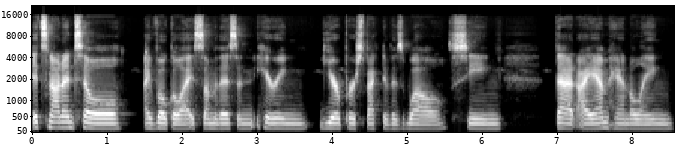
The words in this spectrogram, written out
it's not until I vocalize some of this and hearing your perspective as well, seeing that I am handling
